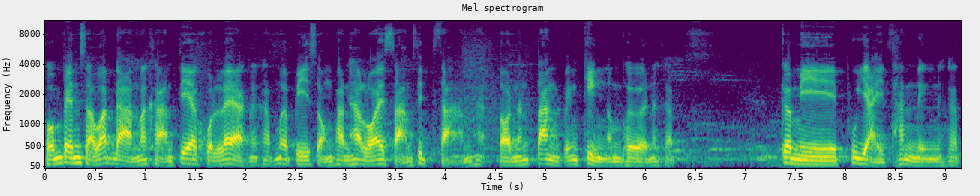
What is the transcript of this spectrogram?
ผมเป็นสาวัตรด่านมะขามเตี้ยคนแรกนะครับ เมื่อปี 2533ฮะตอนนั้นตั้งเป็นกิ่งอำเภอนะครับ ก็มีผู้ใหญ่ท่านหนึ่งนะครับ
